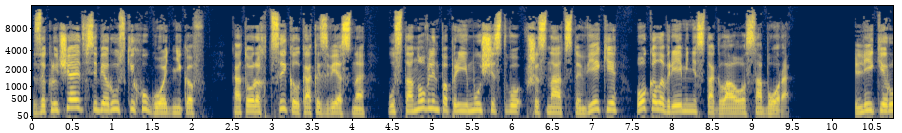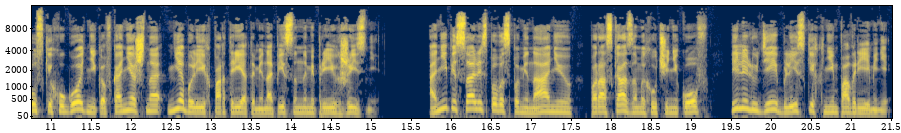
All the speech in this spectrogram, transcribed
заключает в себе русских угодников, которых цикл, как известно, установлен по преимуществу в XVI веке около времени Стоглавого собора. Лики русских угодников, конечно, не были их портретами, написанными при их жизни. Они писались по воспоминанию, по рассказам их учеников или людей, близких к ним по времени,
